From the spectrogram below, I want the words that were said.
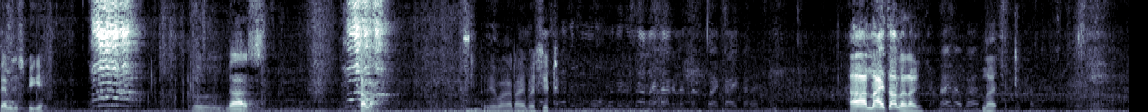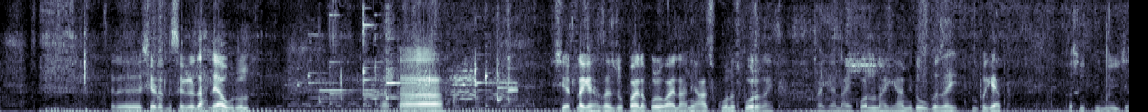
फॅमिलीच पी घ्या. बस. चला. तरी बघा रायबा शेट हां नाही चालला नाही. तर शेडातलं सगळं झालं आवरून. आता शेटला घ्यायचा झोपायला पळवायला आणि आज कोणच पोरं नाहीत. भैया नाही कोण नाही आम्ही दोघं जाई बघ्यात. कसं ते नियोजन.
